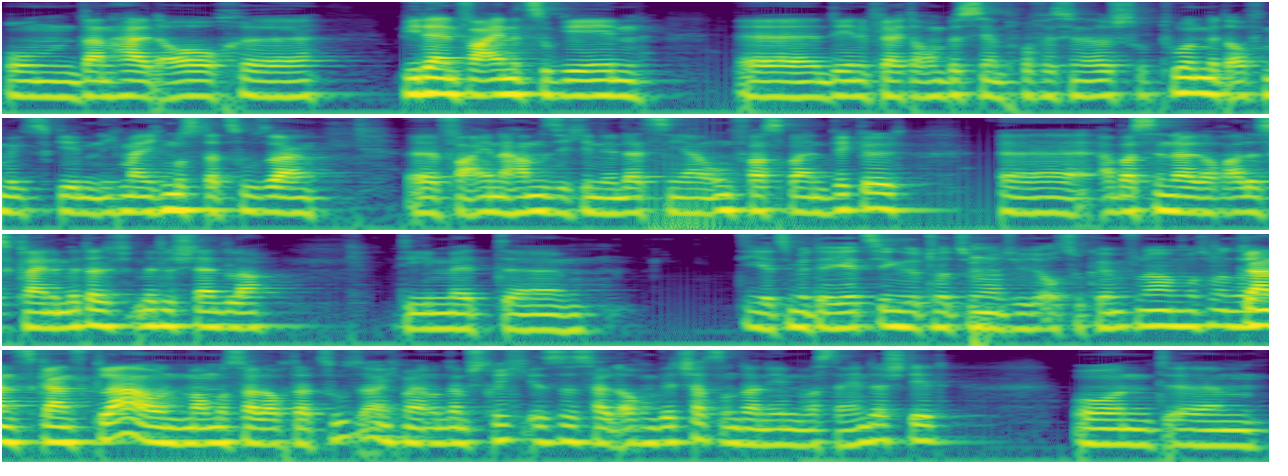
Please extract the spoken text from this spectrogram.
um dann halt auch äh, wieder in Vereine zu gehen, äh, denen vielleicht auch ein bisschen professionelle Strukturen mit auf den Weg zu geben. Ich meine, ich muss dazu sagen, äh, Vereine haben sich in den letzten Jahren unfassbar entwickelt, äh, aber es sind halt auch alles kleine Mittel Mittelständler die mit. Die jetzt mit der jetzigen Situation natürlich auch zu kämpfen haben, muss man sagen. Ganz, ganz klar. Und man muss halt auch dazu sagen, ich meine, unterm Strich ist es halt auch ein Wirtschaftsunternehmen, was dahinter steht. Und ähm,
